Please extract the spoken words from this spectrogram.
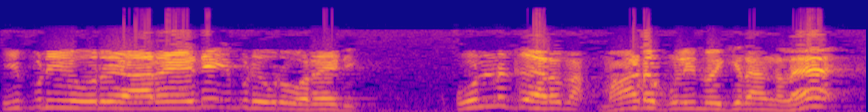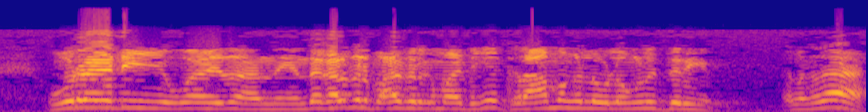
இப்படி ஒரு அரை அடி இப்படி ஒரு ஒரு அடி. ஒண்ணுக்கு அரை தான். மாட குழின்னு வைக்கிறாங்களே ஒரு அடி அந்த- இந்த காலத்தில் பாத்துருக்க மாட்டீங்க. கிராமங்களில் உள்ளவங்களுக்கு தெரியும். இல்லைங்களா?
